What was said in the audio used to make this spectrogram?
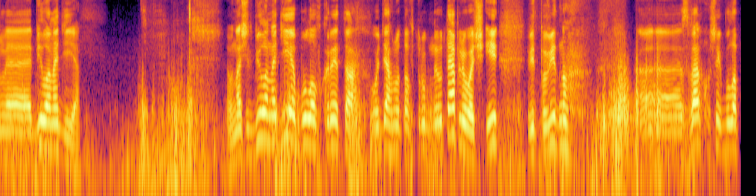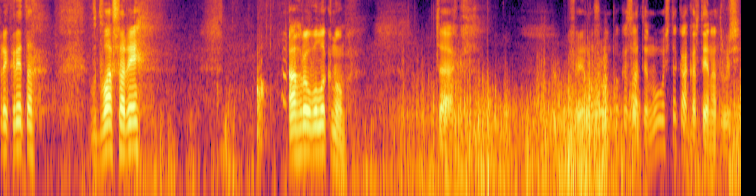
е, Біла Надія. Значить, Біла Надія була вкрита, одягнута в трубний утеплювач і відповідно е, зверху ще й була прикрита в два шари агроволокном. Так. Що я можу вам показати? Ну, ось така картина, друзі.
